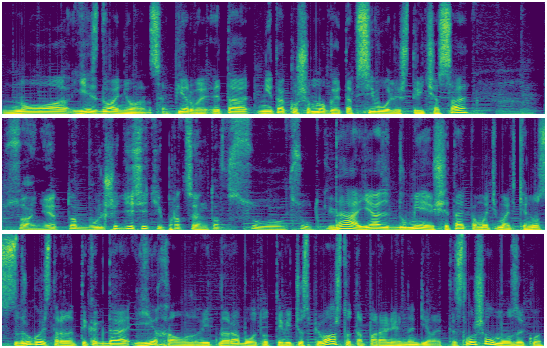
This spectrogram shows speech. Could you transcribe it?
но есть два нюанса. Первый, это не так уж и много, это всего лишь три часа. Саня, это больше 10% в, су- в сутки. Да, я умею считать по математике, но с другой стороны, ты когда ехал ведь на работу, ты ведь успевал что-то параллельно делать? Ты слушал музыку,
